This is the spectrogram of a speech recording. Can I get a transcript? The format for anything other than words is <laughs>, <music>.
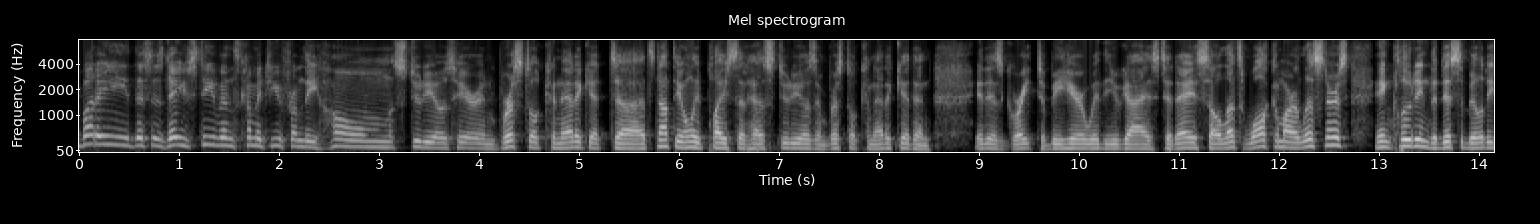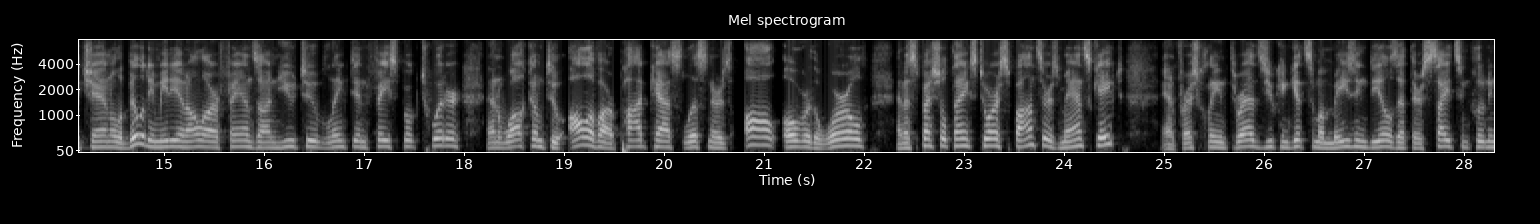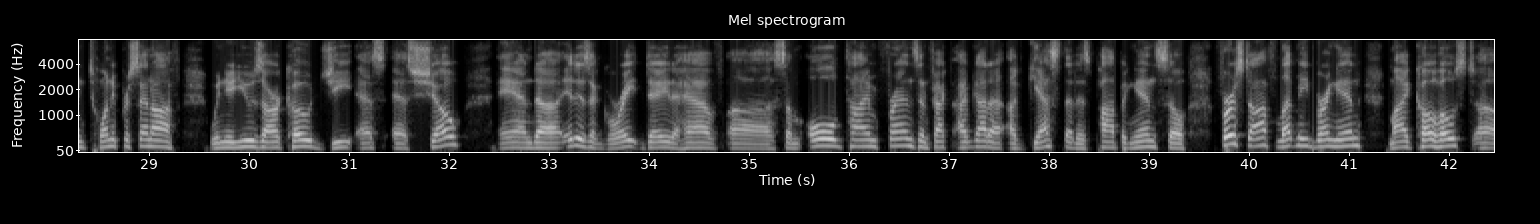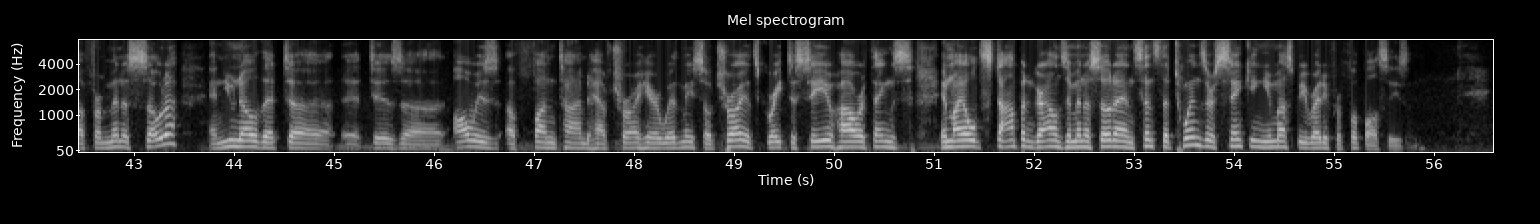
Everybody. This is Dave Stevens coming to you from the home studios here in Bristol, Connecticut. Uh, it's not the only place that has studios in Bristol, Connecticut, and it is great to be here with you guys today. So let's welcome our listeners, including the Disability Channel, Ability Media, and all our fans on YouTube, LinkedIn, Facebook, Twitter, and welcome to all of our podcast listeners all over the world. And a special thanks to our sponsors, Manscaped and Fresh Clean Threads. You can get some amazing deals at their sites, including 20% off when you use our code GSS Show. And uh, it is a great day to have uh, some old time friends. In fact, I've got a, a, guest that is popping in. So, first off, let me bring in my co host uh, from Minnesota. And you know that uh, it is uh, always a fun time to have Troy here with me. So, Troy, it's great to see you. How are things in my old stomping grounds in Minnesota? And since the Twins are sinking, you must be ready for football season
